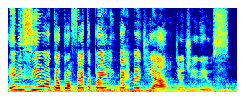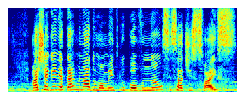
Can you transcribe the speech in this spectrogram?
eles iam até o profeta para ele intermediar diante de Deus. Mas chega em determinado momento que o povo não se satisfaz.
